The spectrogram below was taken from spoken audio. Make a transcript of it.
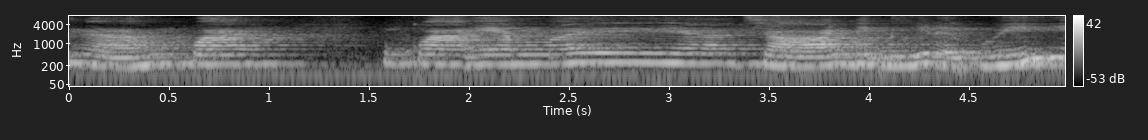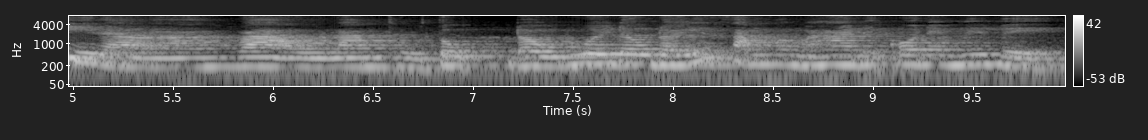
thế là hôm qua hôm qua em mới ờ, chờ anh định lý để quý khi là vào làm thủ tục đầu đuôi đâu đấy xong rồi mà hai mẹ con em mới về.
